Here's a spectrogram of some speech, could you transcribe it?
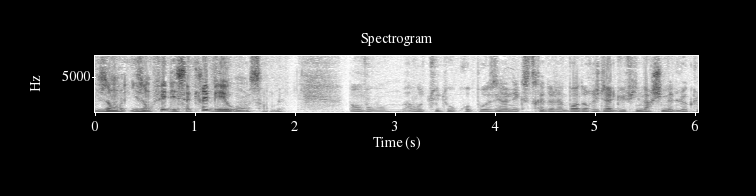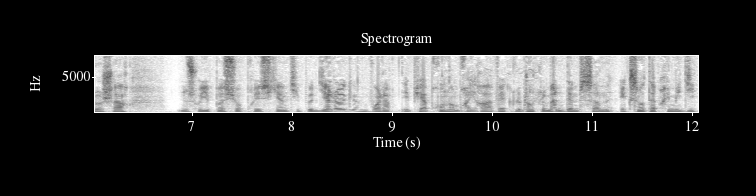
ils ont ils ont fait des sacrés BO ensemble. Bon, vous, on va vous tout vous proposer un extrait de la bande originale du film Archimède le Clochard. Ne soyez pas surpris s'il y a un petit peu de dialogue. Voilà. Et puis après, on embrayera avec le gentleman d'Emsom. Excellent après-midi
